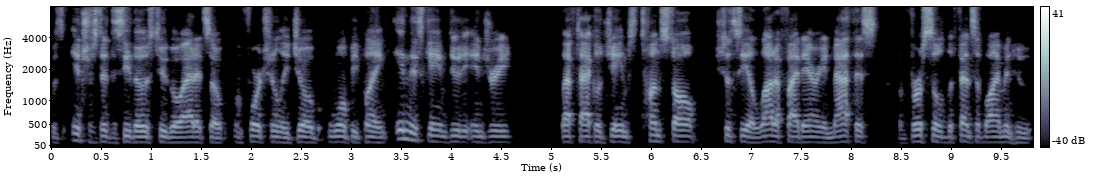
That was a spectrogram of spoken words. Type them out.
Was interested to see those two go at it. So unfortunately, Jobe won't be playing in this game due to injury. Left tackle James Tunstall should see a lot of Phidarian Mathis, a versatile defensive lineman who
